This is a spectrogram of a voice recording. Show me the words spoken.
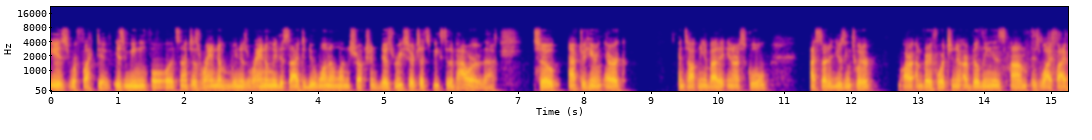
is reflective, is meaningful. It's not just random. We just randomly decide to do one-on-one instruction. There's research that speaks to the power of that. So after hearing Eric and talking about it in our school, I started using Twitter. Our, I'm very fortunate. Our building is um, is Wi-Fi,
